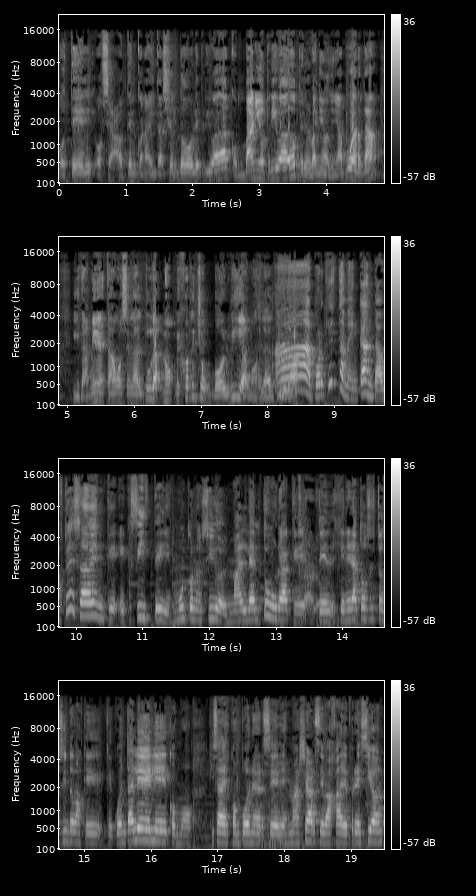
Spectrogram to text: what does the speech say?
hotel, o sea, hotel con habitación doble privada, con baño privado, pero el baño no tenía puerta, y también estábamos en la altura, no, mejor dicho, volvíamos de la altura. Ah, porque esta me encanta. Ustedes saben que existe y es muy conocido el mal de altura, que Claro. te genera todos estos síntomas que, que cuenta Lele, como quizá Mm. descomponerse, desmayarse, baja depresión.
